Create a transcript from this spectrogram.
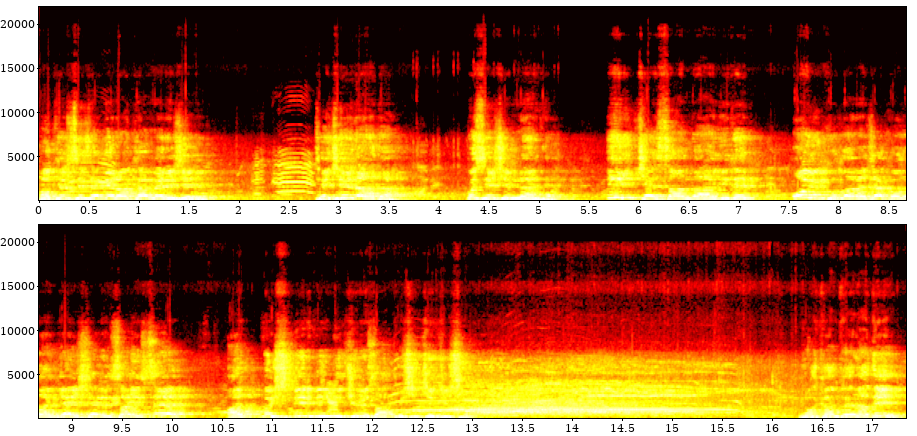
Bakın size bir rakam vereceğim. Tekirdağ'da bu seçimlerde ilk kez sandığa gidip oy kullanacak olan gençlerin sayısı 61.262 kişi. Rakam fena değil.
